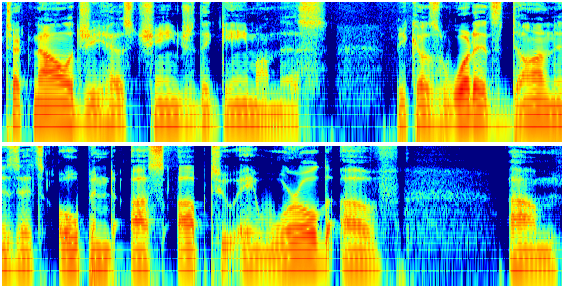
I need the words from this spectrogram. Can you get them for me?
technology has changed the game on this because what it's done is it's opened us up to a world of um,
